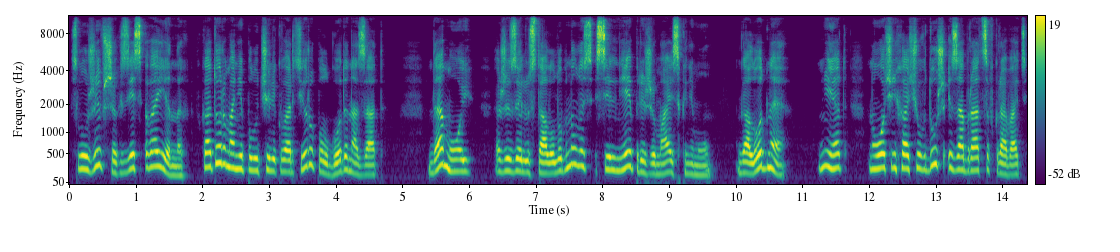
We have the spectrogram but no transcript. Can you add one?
служивших здесь военных, которым они получили квартиру полгода назад. «Домой!» — Жизель устало улыбнулась, сильнее прижимаясь к нему. «Голодная?» «Нет, но очень хочу в душ и забраться в кровать.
